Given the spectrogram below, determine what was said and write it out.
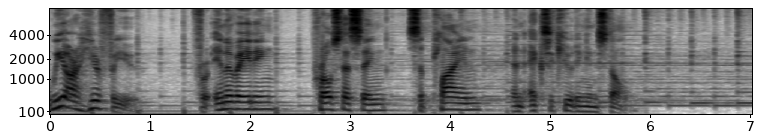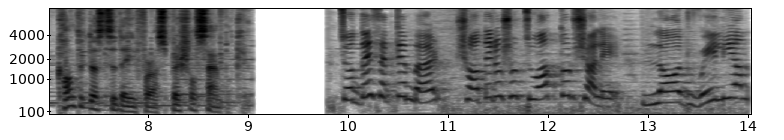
We are here for you for innovating, processing, supplying, and executing in stone. Contact us today for our special sample kit. চোদ্দই সেপ্টেম্বর, সতেরোশো চুয়াত্তর সালে লর্ড উইলিয়াম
